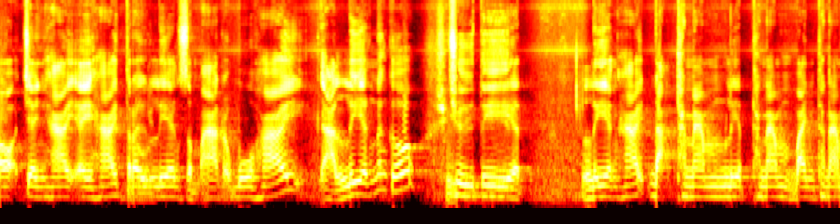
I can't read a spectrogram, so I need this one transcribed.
ដកចេញហើយអីហើយត្រូវលាងសម្អាតរបួសហើយអាលាងហ្នឹងក៏ឈឺទៀតលាងហើយដាក់ថ្នាំលាបថ្នាំបាញ់ថ្នាំ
